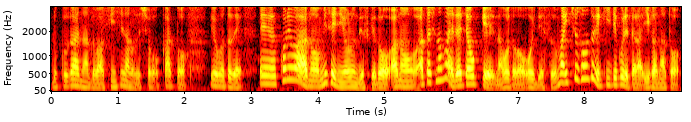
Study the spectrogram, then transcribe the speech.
録画などは禁止なのでしょうかということで、えーこれは、あの、店によるんですけど、あの、私の場合大体 OK なことが多いです。まあ一応その時聞いてくれたらいいかなと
